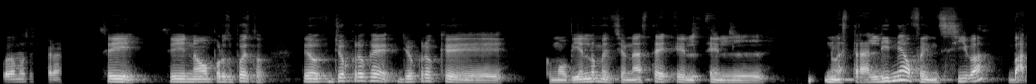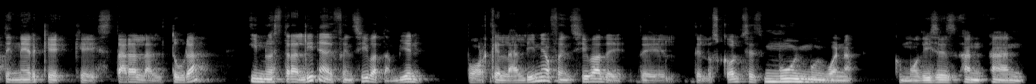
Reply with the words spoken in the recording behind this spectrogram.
podemos esperar. Sí, sí, no, por supuesto. Yo, yo creo que, yo creo que, como bien lo mencionaste, el, el, nuestra línea ofensiva va a tener que, estar a la altura y nuestra línea defensiva también, porque la línea ofensiva de, los Colts es muy, muy buena. Como dices, han, han,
